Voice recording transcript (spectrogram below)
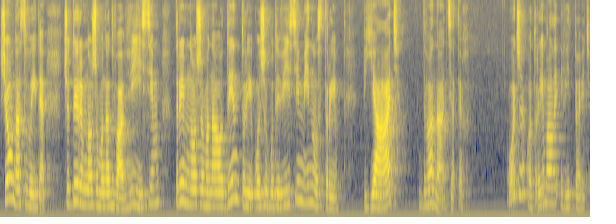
Що у нас вийде? 4 множимо на 2 8. 3 множимо на 1 3. Отже, буде 8 мінус 3. 5 дванадцятих. Отже, отримали відповідь.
